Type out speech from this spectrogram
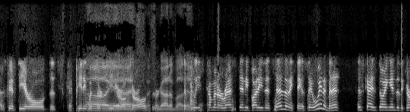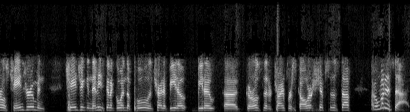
a 50 year old that's competing with 13 year old girls. I forgot about the him. police come and arrest anybody that says anything and say, wait a minute, this guy's going into the girls' change room and changing, and then he's going to go in the pool and try to beat out beat out uh, girls that are trying for scholarships and stuff. I mean, what is that?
